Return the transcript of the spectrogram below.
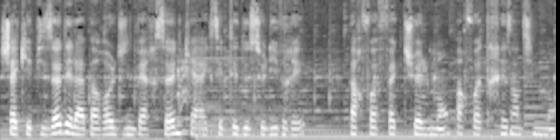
Chaque épisode est la parole d'une personne qui a accepté de se livrer, parfois factuellement, parfois très intimement.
